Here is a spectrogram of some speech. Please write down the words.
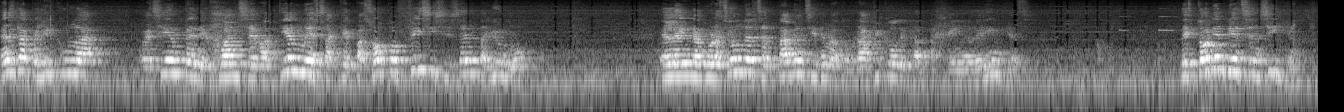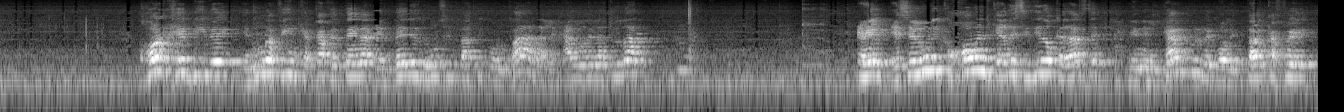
es la película reciente de Juan Sebastián Mesa que pasó por FISI 61 en la inauguración del certamen cinematográfico de Cartagena de Indias. La historia es bien sencilla. Jorge vive en una finca cafetera en medio de un simpático lugar, alejado de la ciudad. Él es el único joven que ha decidido quedarse en el campo y recolectar café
